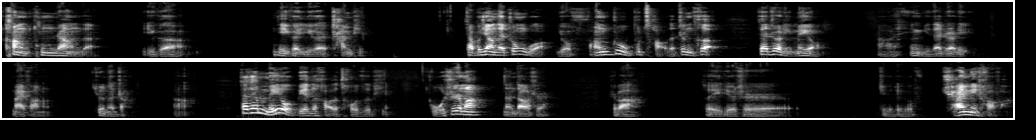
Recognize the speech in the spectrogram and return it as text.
抗通胀的一个一个一个产品，它不像在中国有房住不炒的政策，在这里没有啊，你在这里买房就能涨啊，大家没有别的好的投资品，股市吗？难道是是吧？所以就是这个这个全民炒房，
